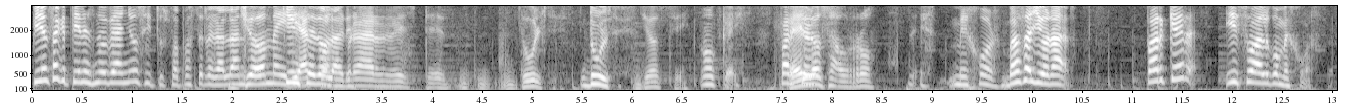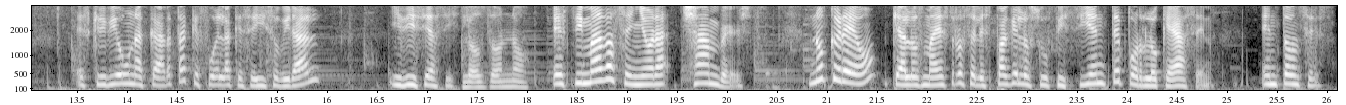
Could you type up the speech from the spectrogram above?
Piensa que tienes 9 años y tus papás te regalan Yo me 15 a dólares. comprar este, dulces. Dulces. Yo sí. Ok. Parker, Él los ahorró. Es mejor. Vas a llorar. Parker hizo algo mejor. Escribió una carta que fue la que se hizo viral y dice así. Los donó. Estimada señora Chambers, no creo que a los maestros se les pague lo suficiente por lo que hacen. Entonces,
